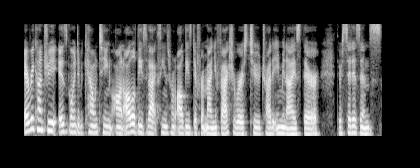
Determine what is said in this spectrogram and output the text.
Every country is going to be counting on all of these vaccines from all these different manufacturers to try to immunize their their citizens.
